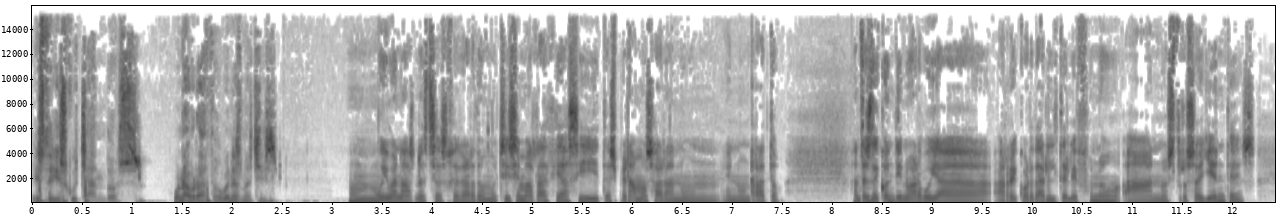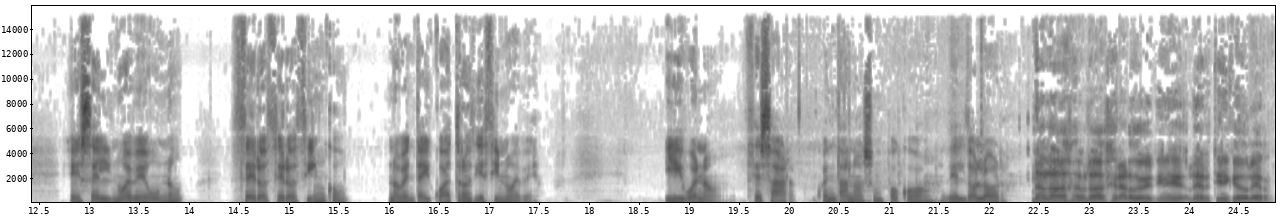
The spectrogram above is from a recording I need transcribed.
estoy escuchándos. Un abrazo, buenas noches. Muy buenas noches, Gerardo. Muchísimas gracias y te esperamos ahora en un, en un rato. Antes de continuar, voy a, a recordar el teléfono a nuestros oyentes. Es el 91 005 9419. Y bueno, César, cuéntanos un poco del dolor. Hablaba, hablaba Gerardo que tiene que doler, tiene que doler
